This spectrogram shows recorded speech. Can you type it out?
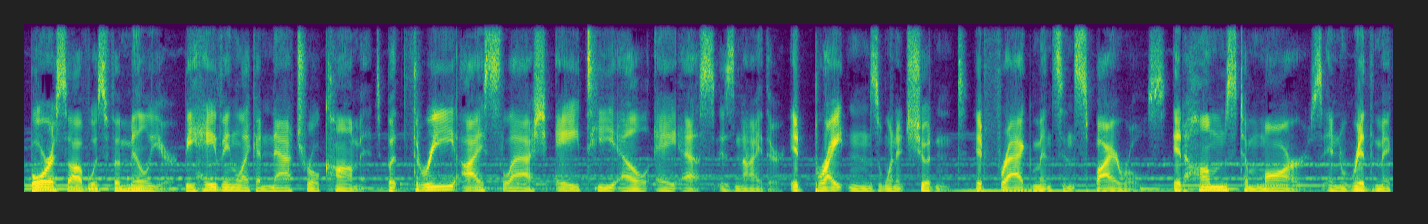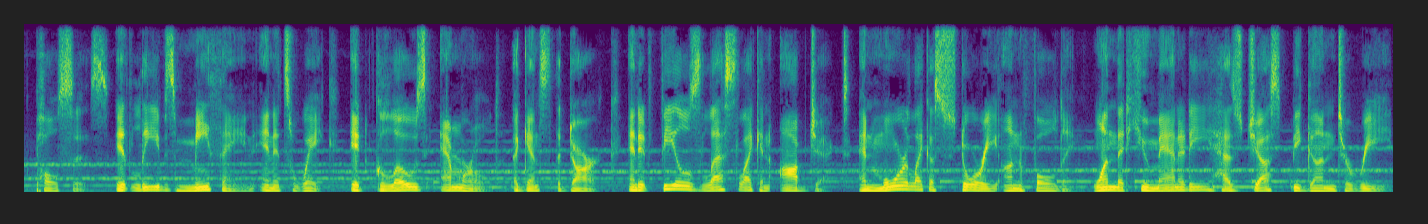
Borisov was familiar, behaving like a natural comet, but 3I slash ATLAS is neither. It brightens when it shouldn't. It fragments in spirals. It hums to Mars in rhythmic pulses. It leaves methane in its wake. It glows emerald against the dark, and it feels less like an object and more like a story unfolding one that humanity has just begun to read.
